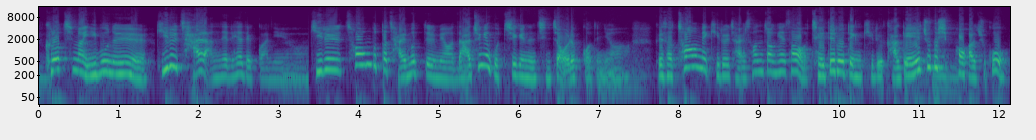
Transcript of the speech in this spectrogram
음. 그렇지만 이분을 길을 잘 안내를 해야 될 거 아니에요. 음. 길을 처음부터 잘못 들면 나중에 고치기는 진짜 어렵거든요. 그래서 처음에 길을 잘 선정해서 제대로 된 길을 가게 해주고 음. 싶어가지고,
